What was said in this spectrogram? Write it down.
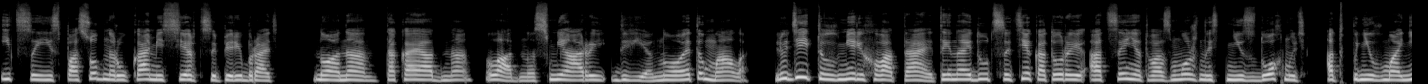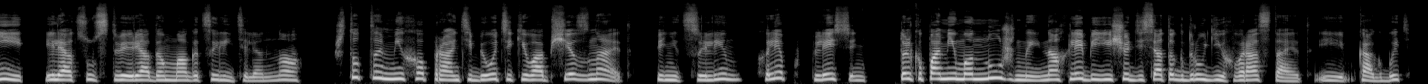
Ица и способна руками сердце перебрать. Но она такая одна. Ладно, с Миарой две, но это мало. Людей-то в мире хватает, и найдутся те, которые оценят возможность не сдохнуть от пневмонии или отсутствие рядом мага-целителя, но что-то Миха про антибиотики вообще знает. Пенициллин, хлеб, плесень. Только помимо нужной, на хлебе еще десяток других вырастает. И как быть?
